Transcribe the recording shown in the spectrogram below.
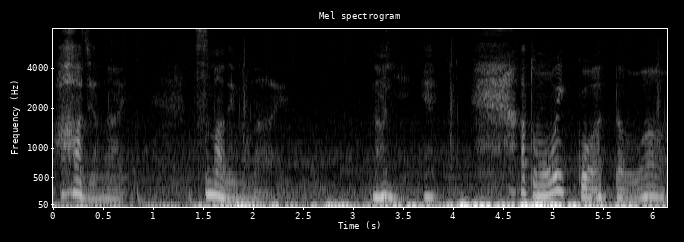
母じゃない。妻でもない。何？え？あともう一個あったのは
